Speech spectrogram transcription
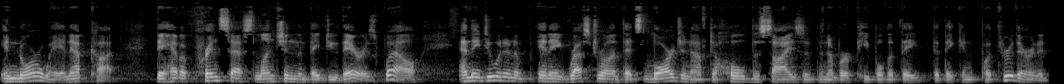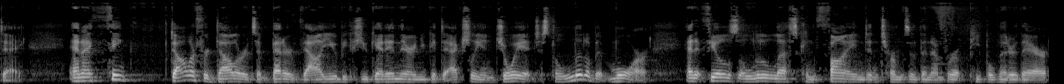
in Norway in Epcot. They have a princess luncheon that they do there as well, and they do it in a, in a restaurant that's large enough to hold the size of the number of people that they that they can put through there in a day. And I think dollar for dollar, it's a better value because you get in there and you get to actually enjoy it just a little bit more. And it feels a little less confined in terms of the number of people that are there.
